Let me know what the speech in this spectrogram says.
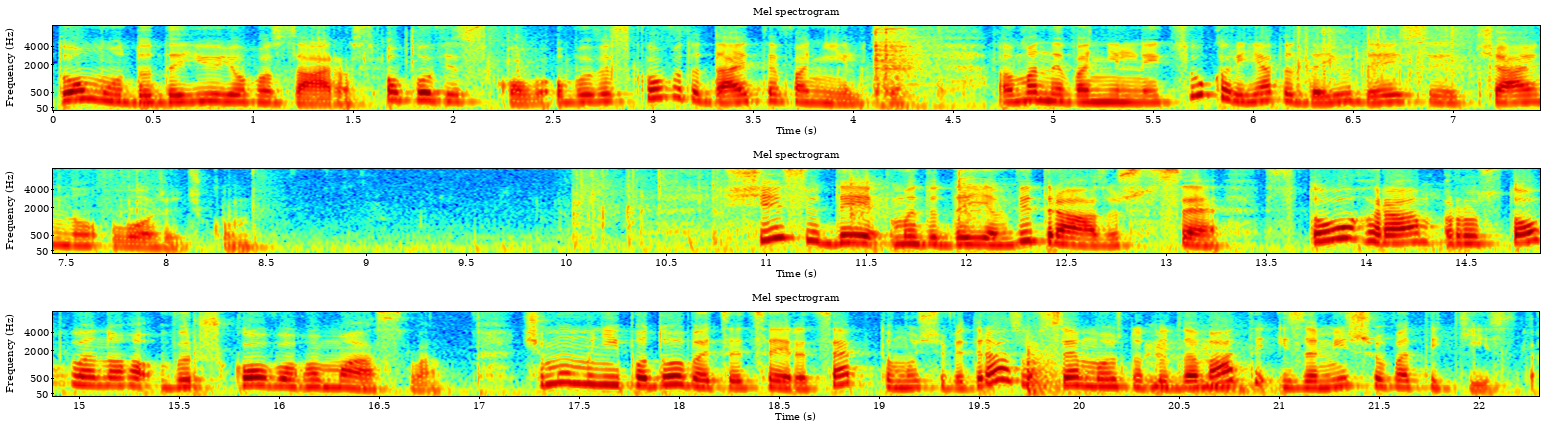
тому додаю його зараз. Обов'язково. Обов'язково додайте ванільки. У мене ванільний цукор, я додаю десь чайну ложечку. Ще сюди ми додаємо відразу ж все 100 грам розтопленого вершкового масла. Чому мені подобається цей рецепт? Тому що відразу все можна додавати і замішувати тісто.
